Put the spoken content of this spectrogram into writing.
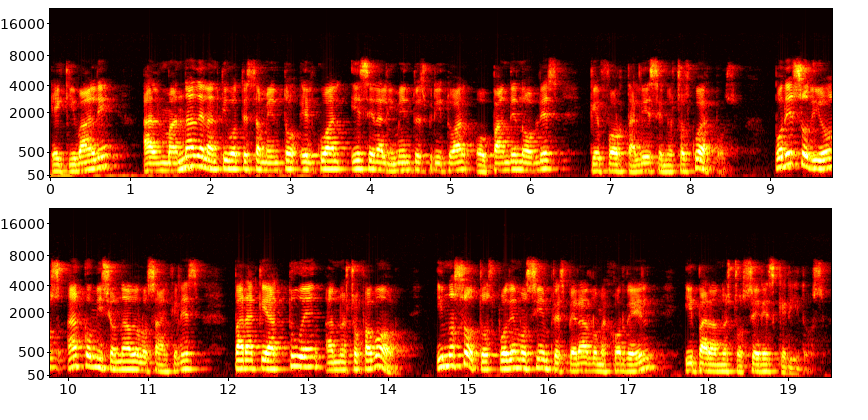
equivale al maná del Antiguo Testamento, el cual es el alimento espiritual o pan de nobles que fortalece nuestros cuerpos. Por eso Dios ha comisionado a los ángeles para que actúen a nuestro favor, y nosotros podemos siempre esperar lo mejor de Él y para nuestros seres queridos.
